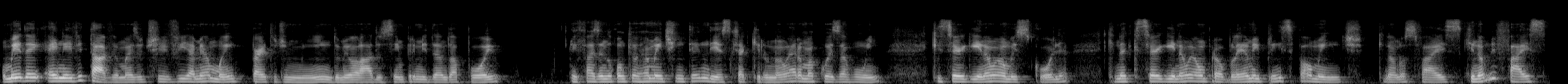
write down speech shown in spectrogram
O medo é inevitável, mas eu tive a minha mãe perto de mim, do meu lado, sempre me dando apoio e fazendo com que eu realmente entendesse que aquilo não era uma coisa ruim, que ser gay não é uma escolha, que é ser gay não é um problema e principalmente que não nos faz, que não me faz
